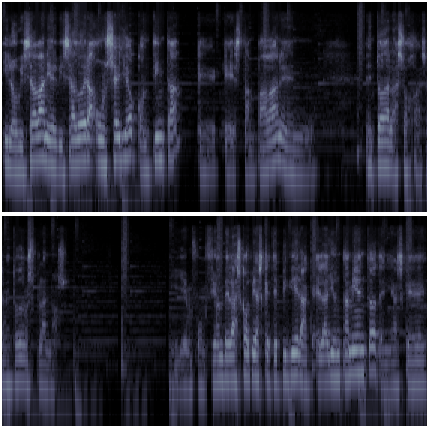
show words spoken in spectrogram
y lo visaban y el visado era un sello con tinta que, estampaban en, en, todas las hojas, en todos los planos y en función de las copias que te pidiera el ayuntamiento tenías que,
